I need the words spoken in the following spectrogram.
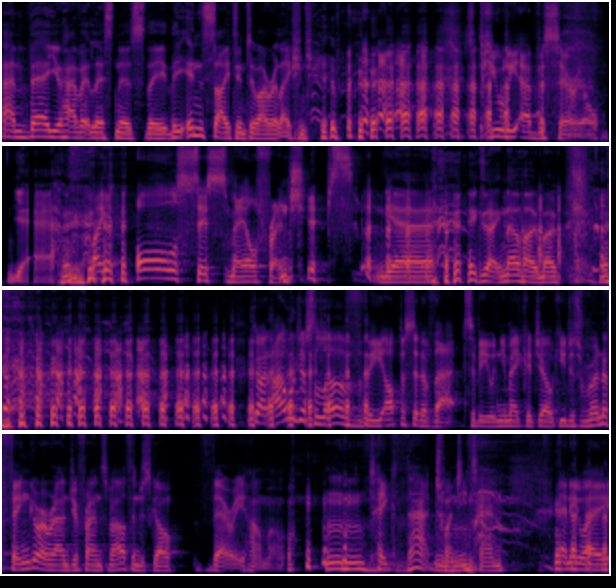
and there you have it, listeners the, the insight into our relationship. it's purely adversarial. Yeah. like all cis male friendships. yeah, exactly. No homo. God, I would just love the opposite of that to be when you make a joke, you just run a finger around your friend's mouth and just go, very homo. Mm-hmm. Take that, 2010. anyway,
